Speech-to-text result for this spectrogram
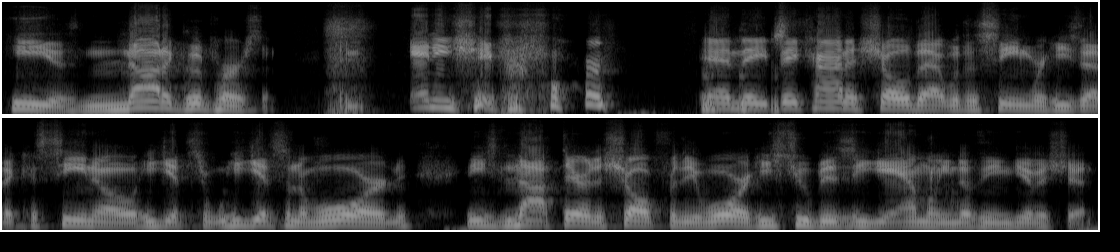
He is not a good person in any shape or form. And they, they kind of show that with a scene where he's at a casino. He gets he gets an award. And he's not there to show up for the award. He's too busy gambling. Doesn't even give a shit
